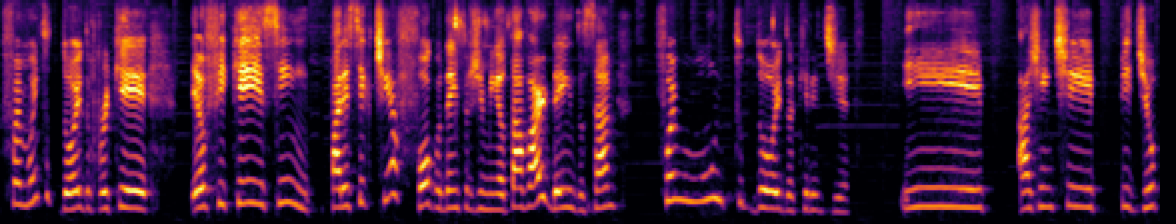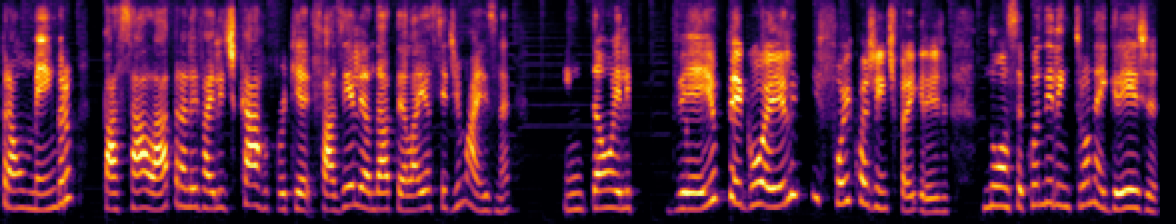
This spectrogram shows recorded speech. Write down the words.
foi muito doido, porque eu fiquei assim, parecia que tinha fogo dentro de mim. Eu tava ardendo, sabe? Foi muito doido aquele dia. E a gente pediu para um membro passar lá para levar ele de carro, porque fazer ele andar até lá ia ser demais, né? Então ele veio, pegou ele e foi com a gente para a igreja. Nossa, quando ele entrou na igreja,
